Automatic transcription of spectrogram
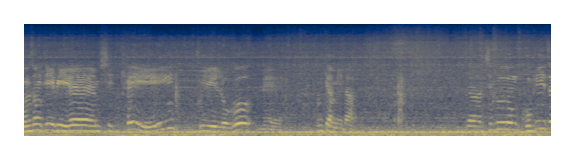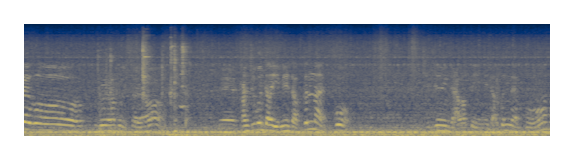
안녕하세요. 네, 본성TV의 MCK 브이로그 네, 함께합니다. 자, 지금 고기 작업을 하고 있어요. 네, 반죽은 다 이미 다 끝났고, 지진 작업도 이미 다 끝냈고,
